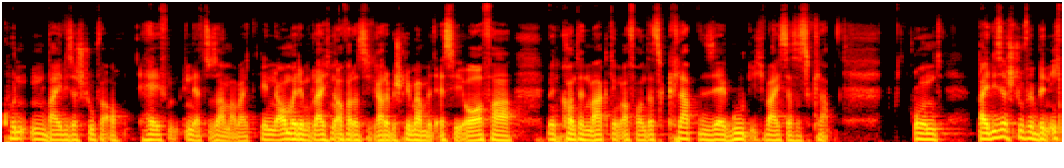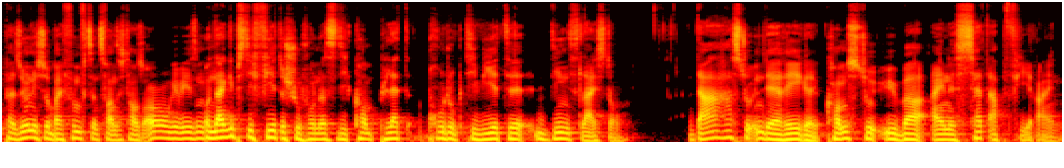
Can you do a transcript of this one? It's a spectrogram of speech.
Kunden bei dieser Stufe auch helfen in der Zusammenarbeit. Genau mit dem gleichen Offer, das ich gerade beschrieben habe, mit SEO-Offer, mit Content-Marketing-Offer und das klappt sehr gut. Ich weiß, dass es klappt. Und bei dieser Stufe bin ich persönlich so bei 15.000, 20.000 Euro gewesen. Und dann gibt's die vierte Stufe und das ist die komplett produktivierte Dienstleistung da hast du in der Regel, kommst du über eine Setup-Fee rein.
